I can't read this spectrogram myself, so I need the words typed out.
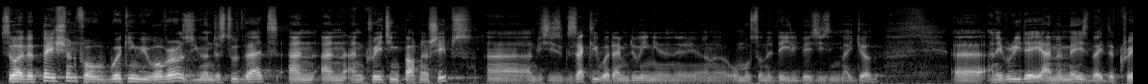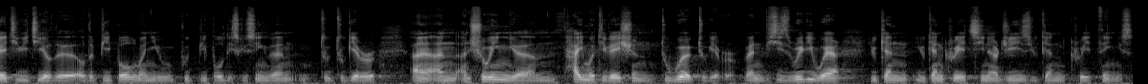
So I have a passion for working with others, you understood that, and, and, and creating partnerships. Uh, and this is exactly what I'm doing a, on a, almost on a daily basis in my job. Uh, and every day I'm amazed by the creativity of the, of the people when you put people discussing them to, together and, and, showing um, high motivation to work together. Then this is really where you can, you can create synergies, you can create things.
